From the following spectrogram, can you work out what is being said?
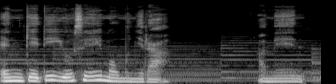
엔게디 요새에 머무니라. 아멘.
